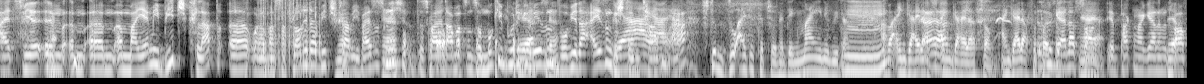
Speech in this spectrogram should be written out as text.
als wir im, im, im, im, Miami Beach Club äh, oder was da, Florida Beach Club, ich weiß es nicht, das war ja damals unsere Muckibude gewesen, wo wir da Eisen gestimmt haben. Stimmt, so alt ist das schon ein Ding, meine Güte. Mhm. Aber ein geiler, ein geiler Song, ein geiler Football-Song. Das ist ein geiler Song, den packen wir gerne mit drauf.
